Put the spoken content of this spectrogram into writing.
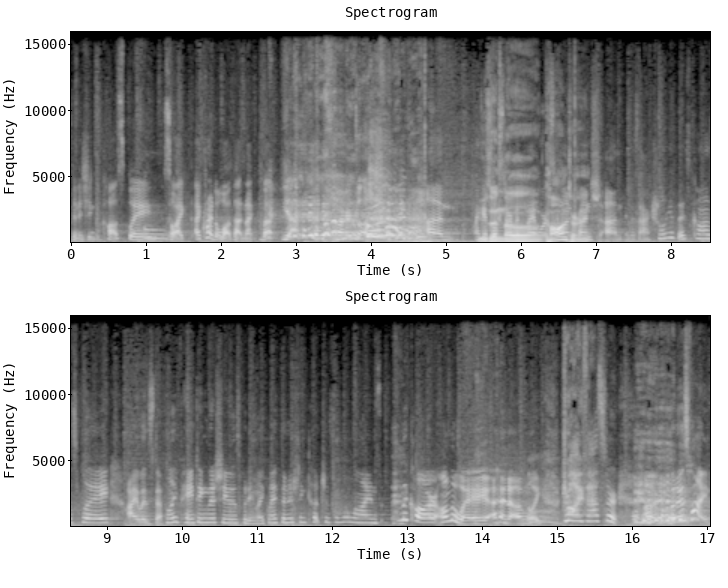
finishing the cosplay. So I, I cried a lot that night. But yeah. um, I guess I'll Using, start with my worst con con crunch. Um, it was actually this cosplay. I was definitely painting the shoes, putting like my finishing touches on the lines in the car on the way, and I'm like, drive faster. Um, but it was fine.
